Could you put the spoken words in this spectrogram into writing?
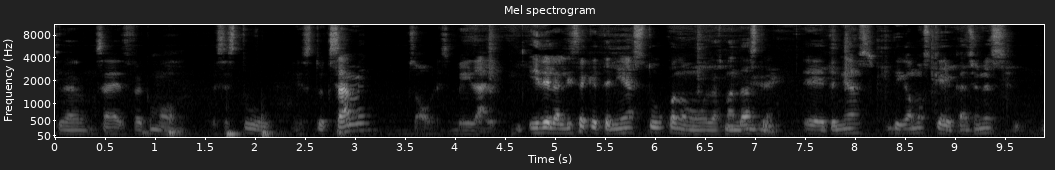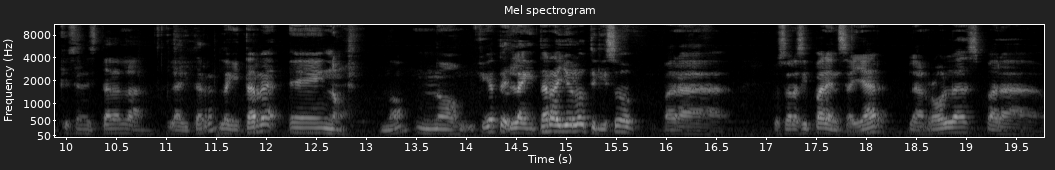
Claro. O sea, fue como, pues es tu, es tu examen, sobres, ve y dale. Y de la lista que tenías tú cuando las mandaste, eh, tenías, digamos que canciones que se necesitara la, la guitarra, La guitarra, eh, no, ¿no? no. Fíjate, la guitarra yo la utilizo para, pues ahora sí, para ensayar las rolas, para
